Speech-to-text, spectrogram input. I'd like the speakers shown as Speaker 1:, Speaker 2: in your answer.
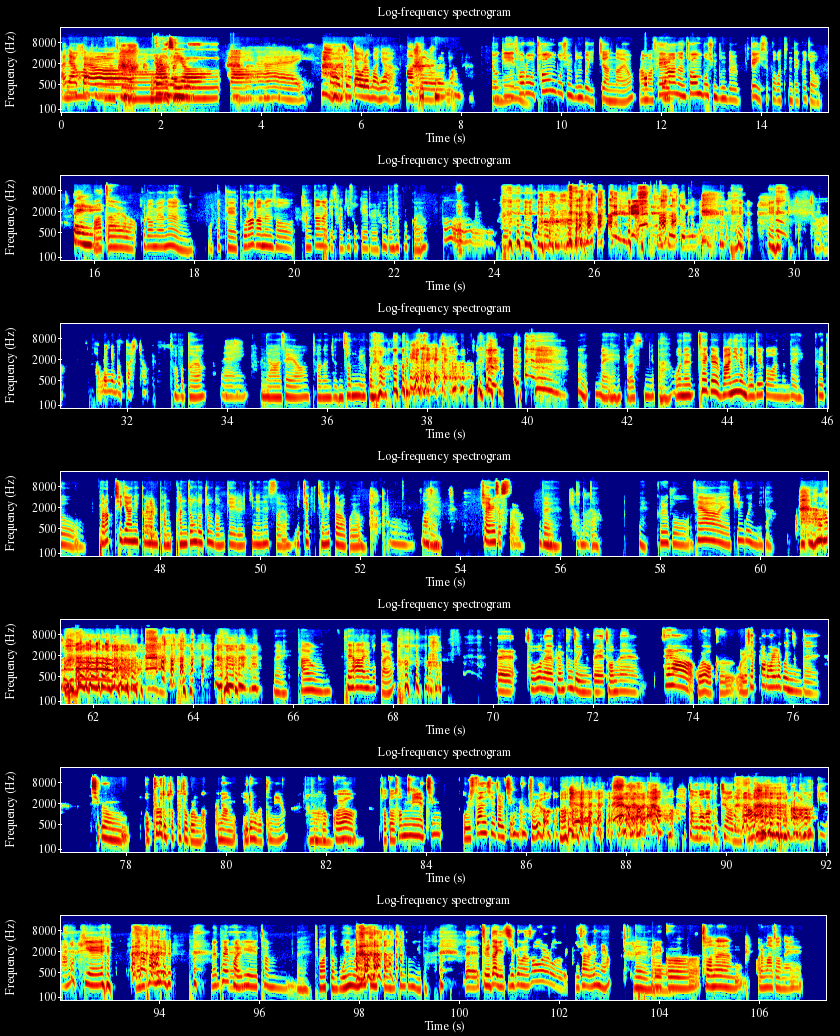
Speaker 1: 안녕하세요.
Speaker 2: 안녕하세요. 하이. 와, 진짜 오랜만이야.
Speaker 3: 맞아요, 오랜만.
Speaker 4: 여기
Speaker 2: 음.
Speaker 4: 서로 처음 보신 분도 있지 않나요? 아마 세하는 처음 보신 분들 꽤 있을 것 같은데, 그죠?
Speaker 1: 네.
Speaker 5: 맞아요.
Speaker 4: 그러면은 어떻게 돌아가면서 간단하게 자기소개를 한번 해볼까요?
Speaker 2: 오.
Speaker 5: 네.
Speaker 3: 그게
Speaker 2: 좋아. 선배님부터 하시죠.
Speaker 4: 저부터요.
Speaker 2: 네.
Speaker 4: 안녕하세요. 저는 윤선미고요. 음, 네, 그렇습니다. 오늘 책을 많이는 못 읽어왔는데 그래도 벼락치기 하니까 한 반, 반 정도 좀 넘게 읽기는 했어요. 이 책 재밌더라고요.
Speaker 2: 음,
Speaker 1: 맞아요.
Speaker 5: 재밌었어요.
Speaker 4: 네,
Speaker 2: 저도요.
Speaker 4: 진짜. 네, 그리고 세아의 친구입니다. 네, 다음 세아 해볼까요?
Speaker 5: 네, 저번에 뵌 분도 있는데 저는 세하고요. 그 원래 세파로 하려고 했는데 지금 어플로 접속해서 그런가? 그냥 이름으로 뜨네요. 좀
Speaker 4: 아,
Speaker 5: 그렇고요. 저도 선미의 친 울산 시절 친구고요.
Speaker 4: 아,
Speaker 3: 정보가 구체화돼.
Speaker 4: 아, 암- 암흑기 암흑기에 멘탈을 멘탈
Speaker 5: 네.
Speaker 4: 관리에 참 네, 좋았던 모임을 함께했던 친구입니다.
Speaker 5: 네, 둘 다 지금은 서울로 이사를 했네요.
Speaker 4: 네.
Speaker 5: 그리고 저는 얼마 전에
